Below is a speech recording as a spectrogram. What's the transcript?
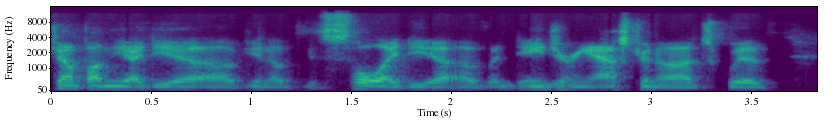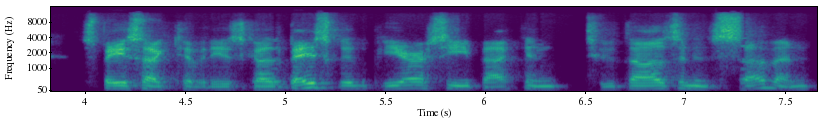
jump on the idea of you know this whole idea of endangering astronauts with space activities because basically the PRC back in 2007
